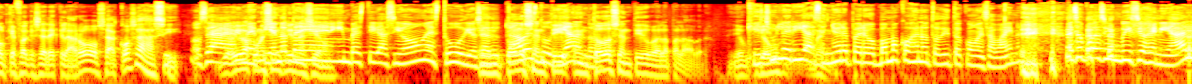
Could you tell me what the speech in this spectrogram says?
por qué fue que se declaró, o sea, cosas así. O sea, metiéndote en investigación, estudio, o sea, tú estabas estudiando. En todo sentido de la palabra. qué chulería, señores, pero vamos a cogernos todito con esa vaina. Eso puede ser un vicio genial.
